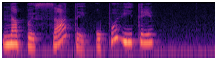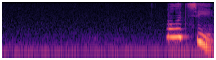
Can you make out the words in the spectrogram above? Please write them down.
написати у повітрі. Молодці.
